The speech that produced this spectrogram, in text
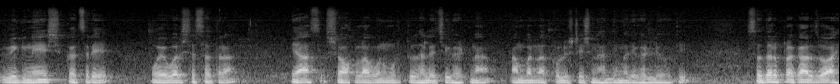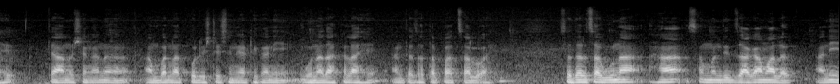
विघ्नेश कचरे वय वर्ष सतरा यास शॉक लागून मृत्यू झाल्याची घटना अंबरनाथ पोलीस स्टेशन हद्दीमध्ये घडली होती. सदर प्रकार जो आहे त्या अनुषंगानं अंबरनाथ पोलीस स्टेशन या ठिकाणी गुन्हा दाखल आहे आणि त्याचा तपास चालू आहे. सदरचा गुन्हा हा संबंधित जागा मालक आणि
